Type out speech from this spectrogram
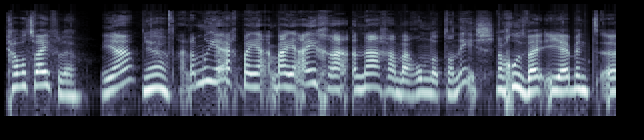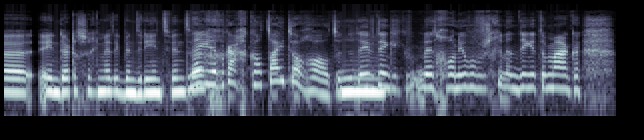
Ik ga wel twijfelen. Ja? Ja. Nou, dan moet je echt bij je, bij je eigen nagaan waarom dat dan is. Maar goed, wij, jij bent eh 31, zeg je net. Ik ben 23. Nee, dat heb ik eigenlijk altijd al gehad. En dat heeft denk ik met gewoon heel veel verschillende dingen te maken. Een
